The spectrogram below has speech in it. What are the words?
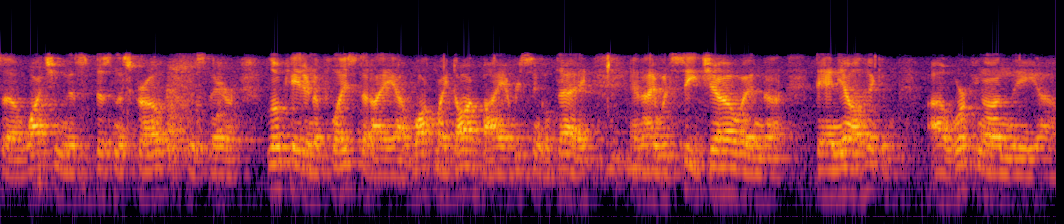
uh, watching this business grow because they're located in a place that I uh, walk my dog by every single day. And I would see Joe and Danielle Hicken working on the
